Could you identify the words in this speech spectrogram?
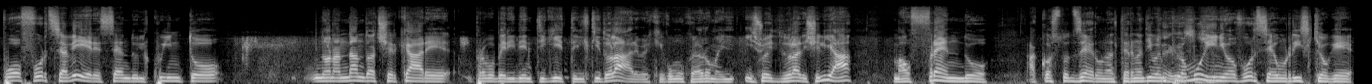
può forse avere essendo il quinto non andando a cercare proprio per identikit il titolare, perché comunque la Roma i, i suoi titolari ce li ha, ma offrendo a costo zero un'alternativa in Sì, più a Mourinho, forse è un rischio che,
